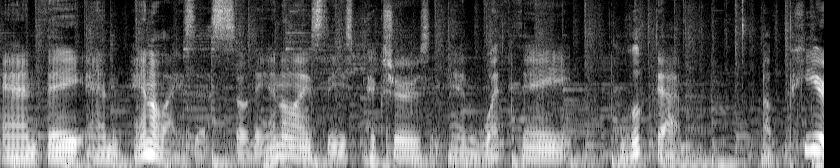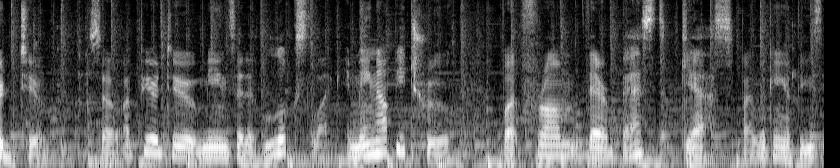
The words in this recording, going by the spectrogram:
And they and analyze this. So they analyze these pictures and what they looked at appeared to. So appeared to means that it looks like. It may not be true, but from their best guess by looking at these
